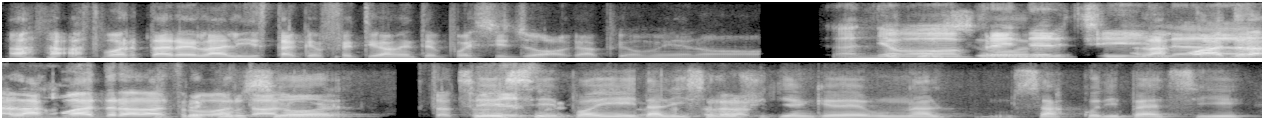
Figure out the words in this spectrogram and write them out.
a, a portare la lista che effettivamente poi si gioca più o meno. Andiamo a prenderci la il... quadra, la quadra l'ha trovata lui. Sì, sì, poi da lì sono usciti anche un, al- un sacco di pezzi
